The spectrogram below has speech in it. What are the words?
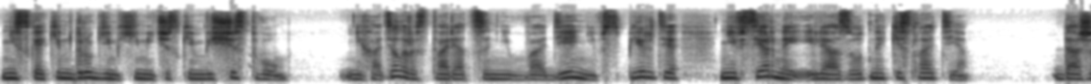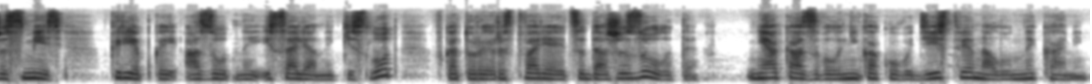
ни с каким другим химическим веществом, не хотел растворяться ни в воде, ни в спирте, ни в серной или азотной кислоте. Даже смесь крепкой азотной и соляной кислот, в которой растворяется даже золото, не оказывала никакого действия на лунный камень.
